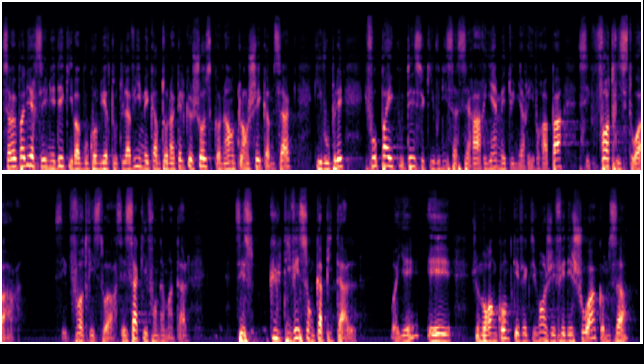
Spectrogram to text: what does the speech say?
Ça ne veut pas dire que c'est une idée qui va vous conduire toute la vie, mais quand on a quelque chose qu'on a enclenché comme ça, qui vous plaît, il ne faut pas écouter ce qui vous dit ça sert à rien, mais tu n'y arriveras pas. C'est votre histoire. C'est votre histoire. C'est ça qui est fondamental. C'est cultiver son capital. Voyez Et je me rends compte qu'effectivement, j'ai fait des choix comme ça.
